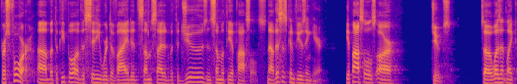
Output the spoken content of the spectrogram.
Verse 4, uh, but the people of the city were divided. Some sided with the Jews and some with the apostles. Now, this is confusing here. The apostles are Jews. So it wasn't like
